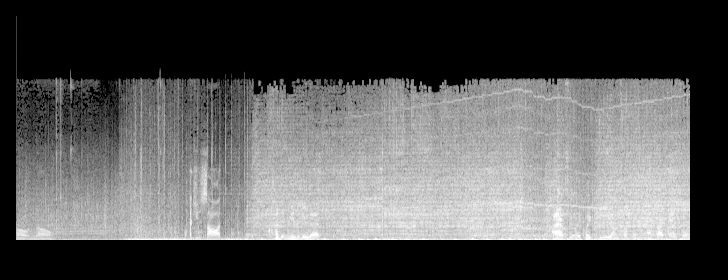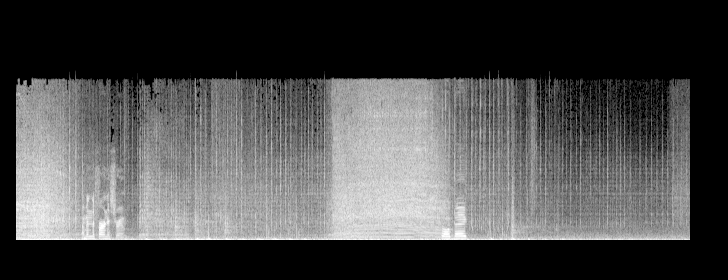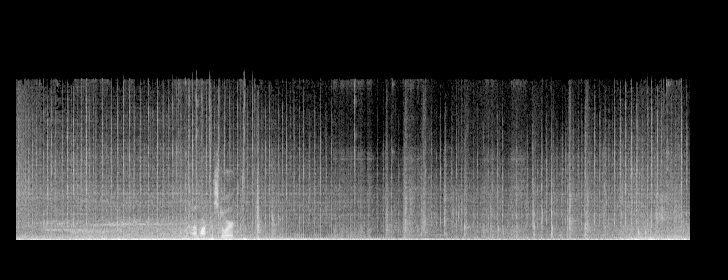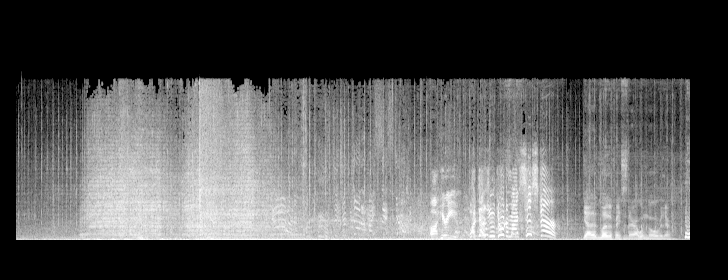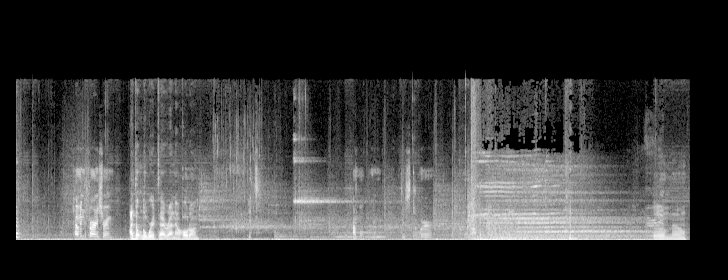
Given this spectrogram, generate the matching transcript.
Oh no. Why'd you sod? I didn't mean to do that. I accidentally clicked E on something and I tried canceling. I'm in the furnace room. Throw it back. Unlock this door. Oh, I hear you. What did you do to my sister? Yeah, the Leatherface is there. I wouldn't go over there. Come in the furnace room. I don't know where it's at right now. Hold on. It's. Oh no.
